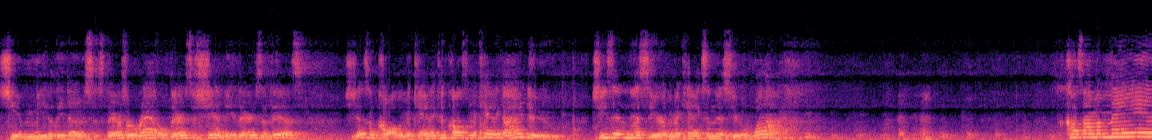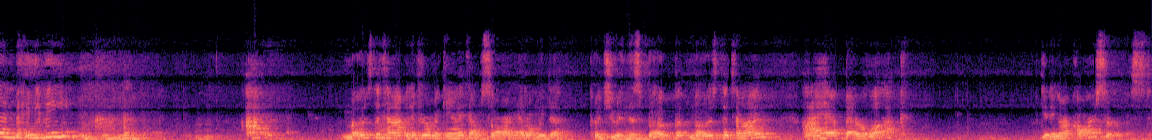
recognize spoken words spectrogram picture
she immediately notices. There's a rattle, there's a shimmy, there's a this. She doesn't call the mechanic. Who calls the mechanic? I do. She's in this ear, the mechanic's in this ear. Why? because I'm a man, baby. I, most of the time, and if you're a mechanic, I'm sorry, I don't mean to put you in this boat, but most of the time, I have better luck getting our car serviced.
